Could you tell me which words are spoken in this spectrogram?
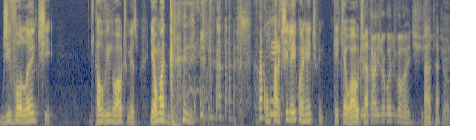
de volante. Ele tá ouvindo o áudio mesmo. E é uma grande. Compartilha aí com a gente, Vini. O que, que é o áudio? O cara jogou de volante. Ah, tá. Jogo.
